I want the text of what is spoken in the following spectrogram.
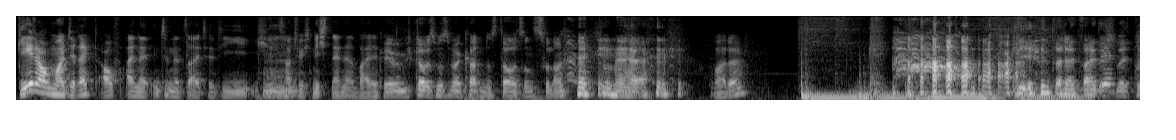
gehe doch mal direkt auf eine Internetseite, die ich jetzt natürlich nicht nenne, weil. Okay, ich glaube, jetzt müssen wir cutten, das dauert sonst zu lange. Warte. Die Internetseite ist schlecht.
